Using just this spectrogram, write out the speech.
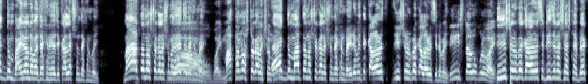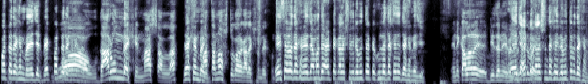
একদম ভাইরালটা ভাই দেখেন এই যে কালেকশন দেখেন ভাই। মাথা নষ্ট কালেকশন ভাই এই যে দেখেন ভাই। Wow, ভাই মাথা নষ্ট কালেকশন একদম মাথা নষ্ট কালেকশন দেখেন ভাই এটা ভিতরে কালার হচ্ছে তিরিশটা রুপে কালার এটা ভাই। তিরিশটার উপরে ভাই। তিরিশটা রুপে কালার হচ্ছে ডিজাইনের শেষ নাই ব্যাক পার্টটা দেখেন ভাই এই যে ব্যাক পার্টটা দেখেন। Wow, দারুণ দেখেন মাশাআল্লাহ। দেখেন ভাই। মাথা নষ্ট করা কালেকশন দেখুন। এছাড়া দেখেন এই যে আমাদের একটা কালেকশন এর ভিতরে একটা খুলে দেখে যে দেখেন এই যে। এনে কালার ডিজাইন এই যে একটা কালেকশন দেখে এটার ভিতরে দেখেন।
